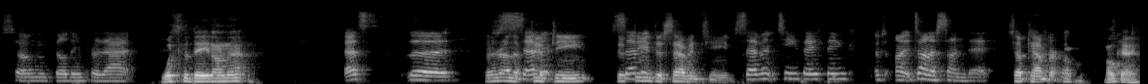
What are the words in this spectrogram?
So I'm building for that. What's the date on that? That's the right around the fifteenth, fifteenth to seventeenth. Seventeenth, I think. It's on a Sunday. September. Oh, okay.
